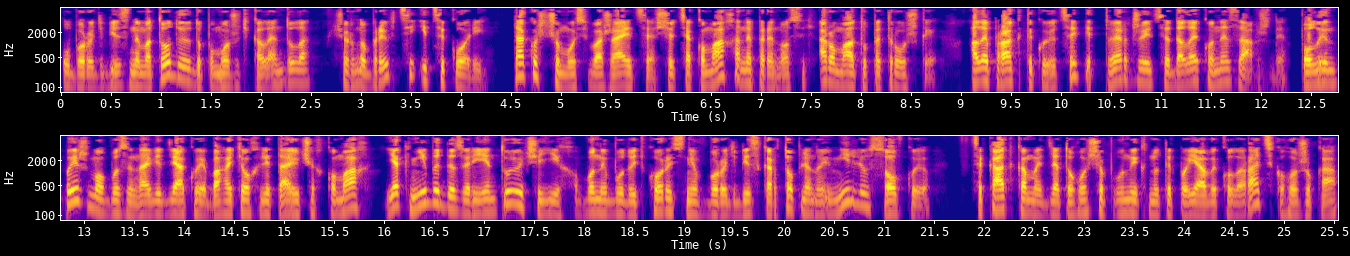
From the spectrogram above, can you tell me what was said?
У боротьбі з нематодою допоможуть календула, чорнобривці і цикорій. Також чомусь вважається, що ця комаха не переносить аромату петрушки але практикою це підтверджується далеко не завжди. Полин пижмо бузина відлякує багатьох літаючих комах, як ніби дезорієнтуючи їх, вони будуть корисні в боротьбі з картопляною міллю, совкою, цикатками для того, щоб уникнути появи колорадського жука.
